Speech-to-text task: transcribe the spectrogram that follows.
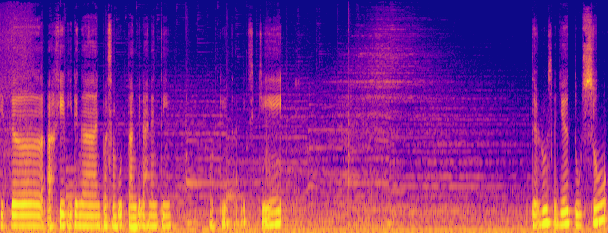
kita akhiri dengan pasang butang je lah nanti. Ok tarik sikit. Terus saja tusuk.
